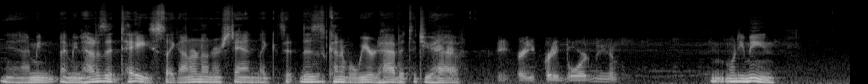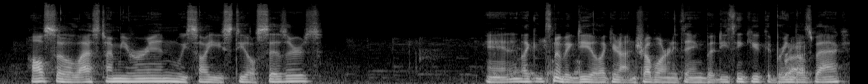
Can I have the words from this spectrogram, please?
Yeah, I mean, I mean, how does it taste? Like I don't understand. Like this is kind of a weird habit that you have. Are you pretty bored, man? Mm, what do you mean? Also, last time you were in, we saw you steal scissors. And, like, it's no big deal, like, you're not in trouble or anything, but do you think you could bring Right. those back?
